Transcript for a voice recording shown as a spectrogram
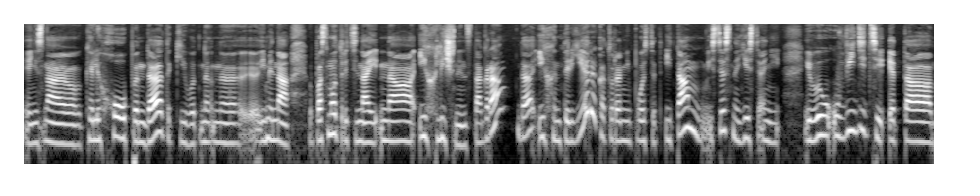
я не знаю, Келли Хопен, да, такие вот на, на, имена, вы посмотрите на, на их личный Инстаграм, да, их интерьеры, которые они постят, и там, естественно, есть они, и вы увидите видите это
